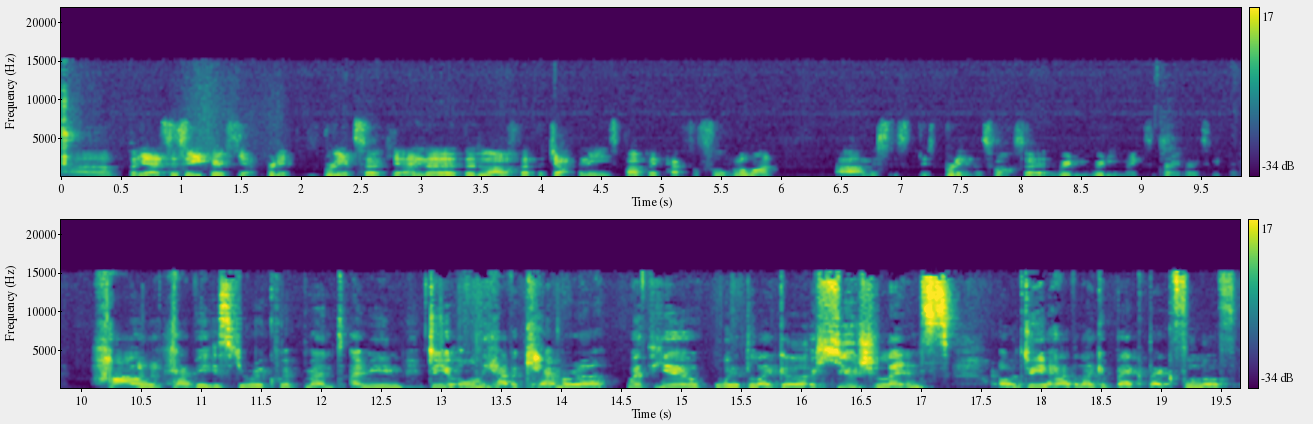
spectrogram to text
Uh, but yeah, Suzuka is yeah, brilliant, brilliant circuit, and the the love that the Japanese public have for Formula One um, is, is, is, brilliant as well. So it really, really makes a great race weekend. How mm-hmm. heavy is your equipment? I mean, do you only have a camera with you with like a huge lens, or do you have like a backpack full of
